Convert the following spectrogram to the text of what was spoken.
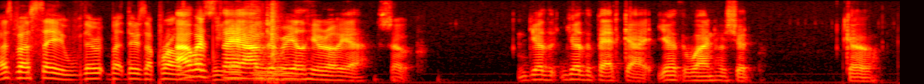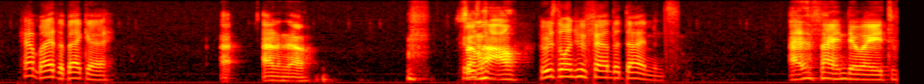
I was about to say there, but there's a problem. I would We say I'm the win. real hero. Yeah. So, you're the you're the bad guy. You're the one who should go. How am I the bad guy? I don't know. Somehow, Who's the one who found the diamonds? I'll find a way to,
